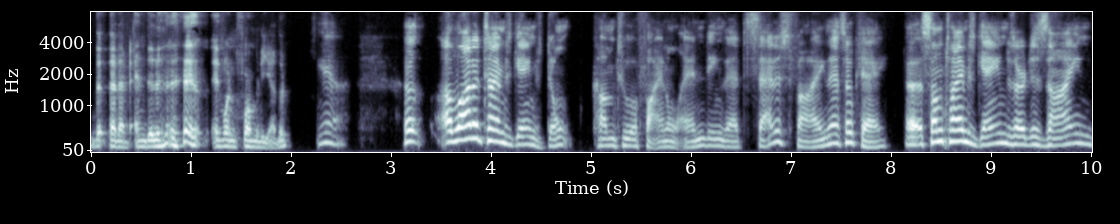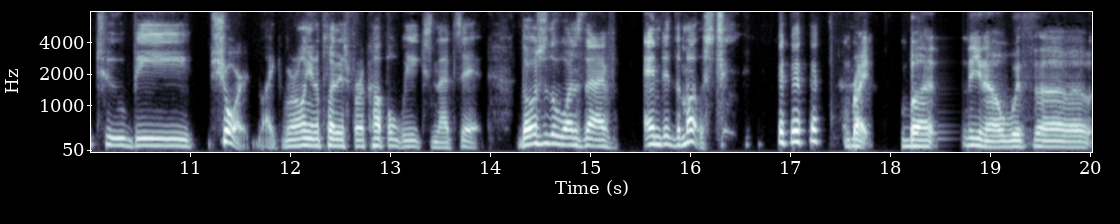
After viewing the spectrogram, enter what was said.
that, that have ended in one form or the other. yeah. A- A lot of times games don't come to a final ending that's satisfying. That's okay. Uh, sometimes games are designed to be short. Like we're only going to play this for a couple weeks and that's it. Those are the ones that I've ended the most. Right. But, you know, with uh,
